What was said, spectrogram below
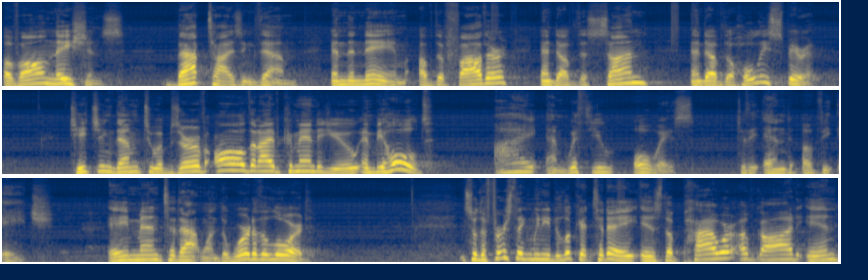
of all nations baptizing them in the name of the Father and of the Son and of the Holy Spirit, teaching them to observe all that I have commanded you. And behold, I am with you always to the end of the age. Amen, to that one. The word of the Lord. So, the first thing we need to look at today is the power of God in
